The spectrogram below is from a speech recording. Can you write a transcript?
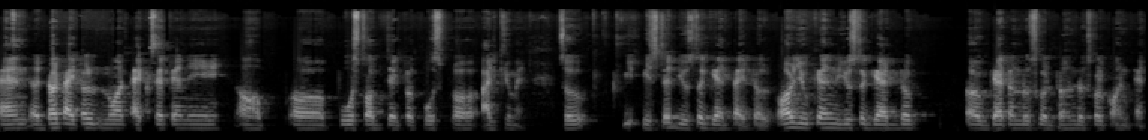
And uh, the title not accept any uh, post object or post argument. So instead use the get title or you can use the get the get underscore the underscore content.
